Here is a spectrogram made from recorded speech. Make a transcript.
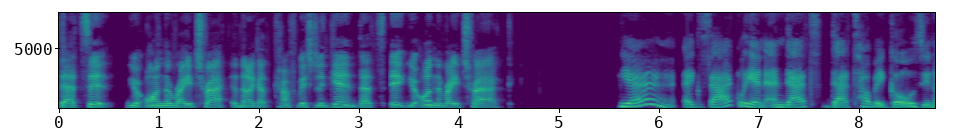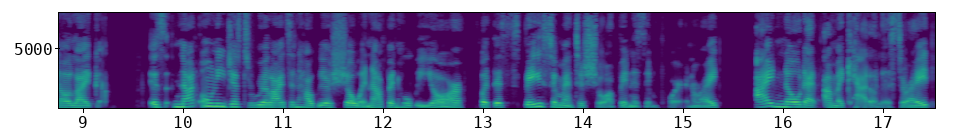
That's it. You're on the right track. And then I got the confirmation again. That's it. You're on the right track. Yeah, exactly. And and that's that's how it goes, you know, like it's not only just realizing how we are showing up and who we are, but the space we're meant to show up in is important, right? I know that I'm a catalyst, right?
